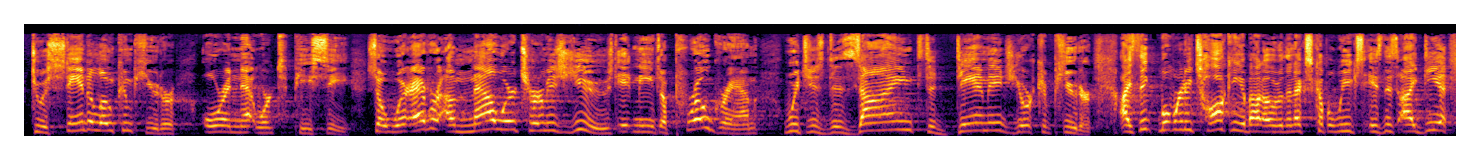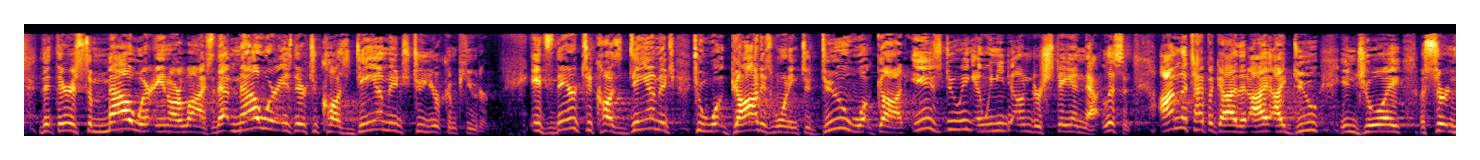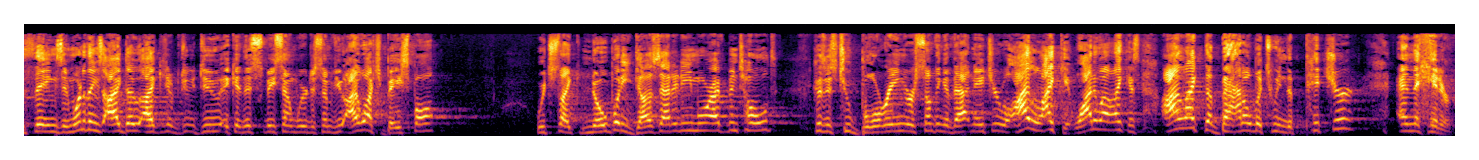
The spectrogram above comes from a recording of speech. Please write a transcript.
to a standalone computer or a networked PC. So wherever a malware term is used, it means a program which is designed to damage your computer. I think what we're going to be talking about over the next couple weeks is this idea that there is some malware in our lives. And That malware is there to cause damage to your computer. It's there to cause damage to what God is wanting to do, what God is doing, and we need to understand that. Listen, I'm the type of guy that I, I do enjoy certain things, and one of the things I do, I do, can, this may sound weird to some of you, I watch baseball, which like nobody does that anymore, I've been told because it's too boring or something of that nature. Well, I like it. Why do I like this? I like the battle between the pitcher and the hitter.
